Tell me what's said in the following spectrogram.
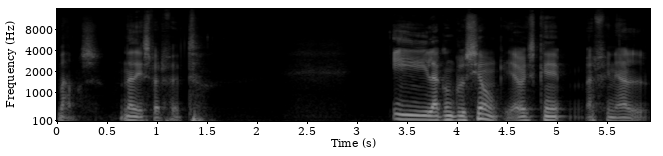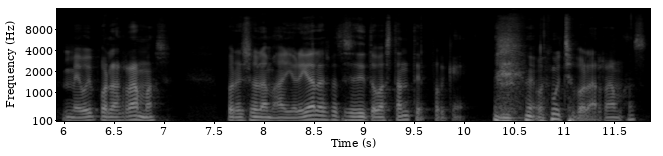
Vamos, nadie es perfecto. Y la conclusión, que ya veis que al final me voy por las ramas, por eso la mayoría de las veces edito bastante, porque me voy mucho por las ramas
